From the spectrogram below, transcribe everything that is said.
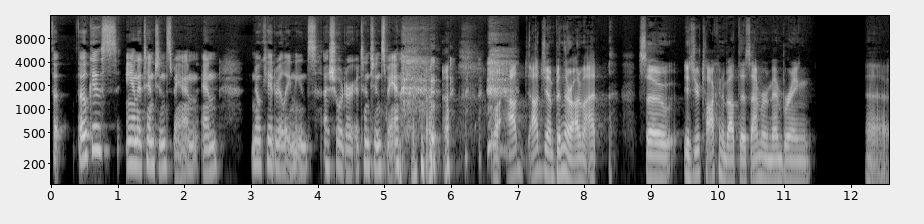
fo- focus and attention span and no kid really needs a shorter attention span. well, I'll I'll jump in there. I, so as you're talking about this, I'm remembering uh,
